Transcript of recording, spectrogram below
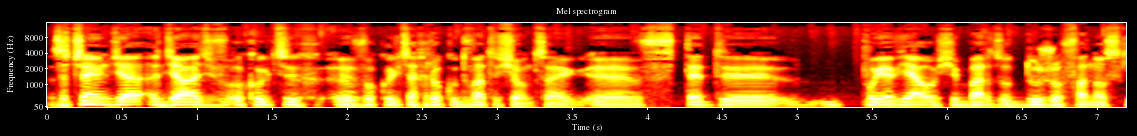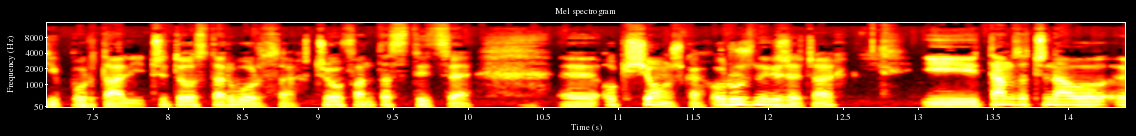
Zacząłem dzia działać w, okolicach, w okolicach roku 2000. E, wtedy pojawiało się bardzo dużo fanowskich portali, czy to o Star Warsach, czy o fantastyce, e, o książkach, o różnych rzeczach. I tam zaczynało, e,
